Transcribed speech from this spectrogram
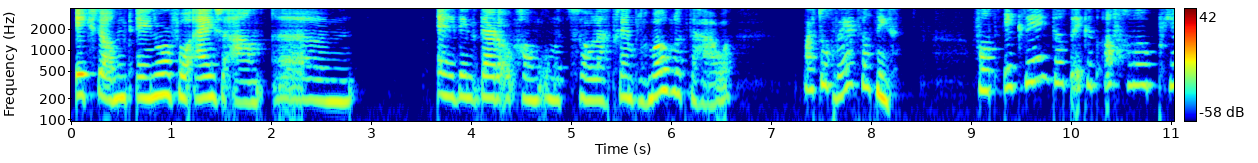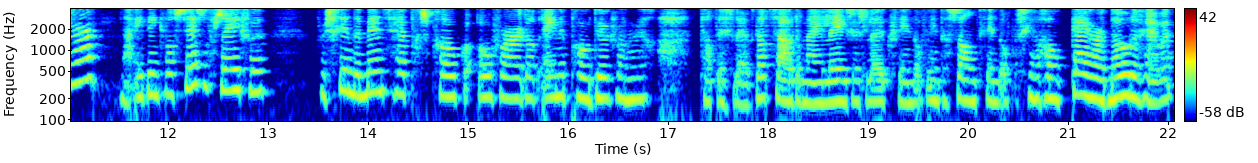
ik stel niet enorm veel eisen aan. Um, en ik denk daardoor ook gewoon om het zo laagdrempelig mogelijk te houden. Maar toch werkt dat niet. Want ik denk dat ik het afgelopen jaar, nou ik denk wel zes of zeven verschillende mensen heb gesproken over dat ene product. Waarvan ik dacht, oh, dat is leuk. Dat zouden mijn lezers leuk vinden of interessant vinden. Of misschien gewoon keihard nodig hebben.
